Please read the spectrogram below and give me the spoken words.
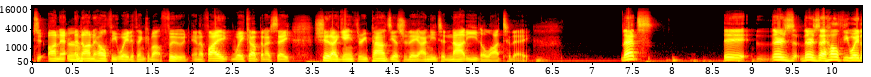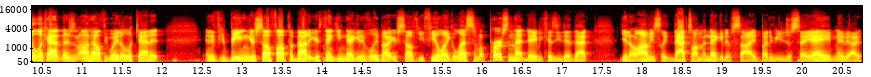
to, un, Sure. an unhealthy way to think about food. And if i wake up and i say shit i gained three pounds yesterday. I need to not eat a lot today. That's it, there's there's a healthy way to look at it. There's an unhealthy way to look at it And if you're beating yourself up about it, you're thinking negatively about yourself, you feel like less of a person that day because you did that, you know, obviously that's on the negative side. But if you just say, hey, maybe I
